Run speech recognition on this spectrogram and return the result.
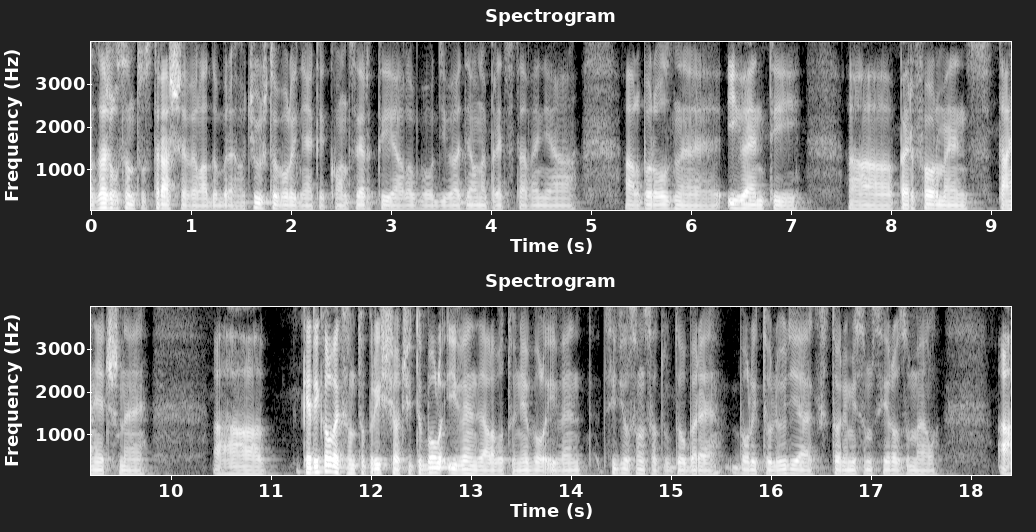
zažil som tu strašne veľa dobrého. Či už to boli nejaké koncerty, alebo divadelné predstavenia, alebo rôzne eventy, uh, performance, tanečné. Uh, kedykoľvek som tu prišiel, či tu bol event alebo tu nebol event, cítil som sa tu dobre, boli tu ľudia, s ktorými som si rozumel. A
